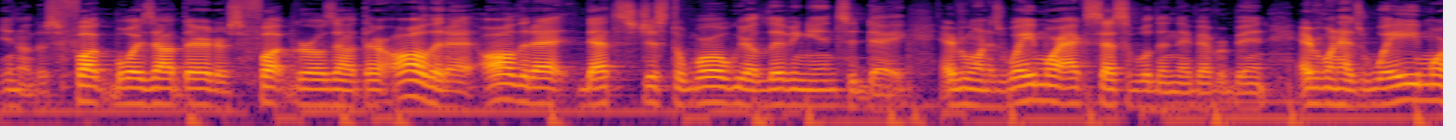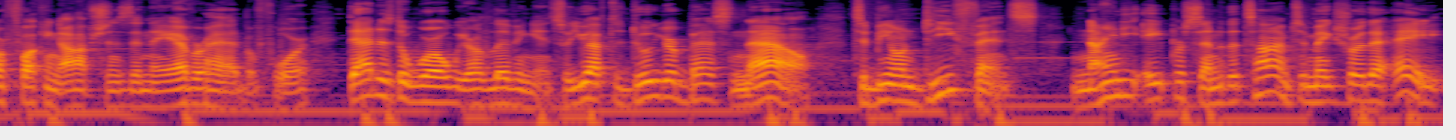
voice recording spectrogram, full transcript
you know, there's fuck boys out there, there's fuck girls out there, all of that, all of that. That's just the world we are living in today. Everyone is way more accessible than they've ever been. Everyone has way more fucking options than they ever had before. That is the world we are living in. So you have to do your best now to be on defense 98% of the time to make sure that, hey,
